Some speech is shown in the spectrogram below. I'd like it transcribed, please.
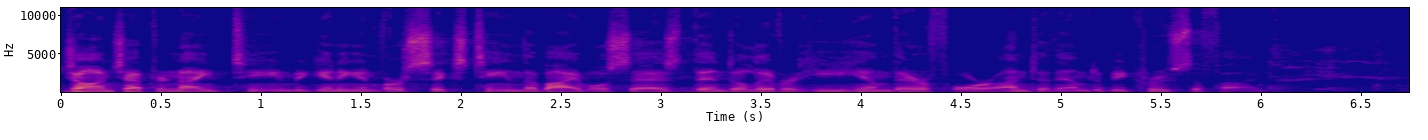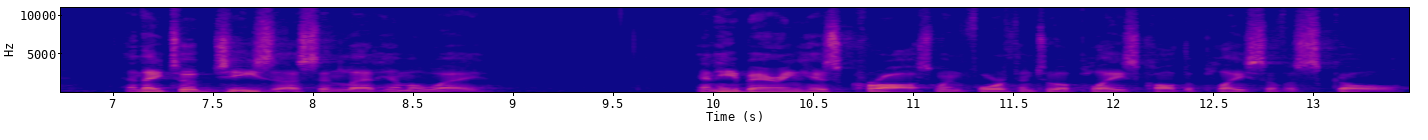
John chapter 19, beginning in verse 16, the Bible says, Then delivered he him therefore unto them to be crucified. And they took Jesus and led him away. And he, bearing his cross, went forth into a place called the place of a skull,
